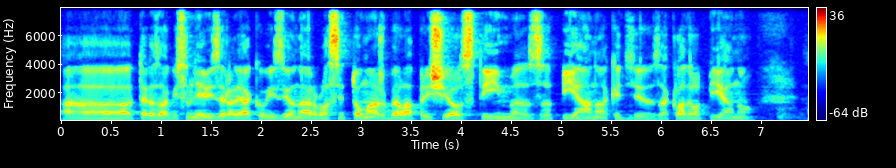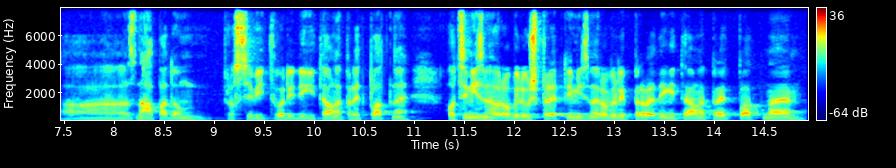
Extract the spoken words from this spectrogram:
a teraz, ak by som nevyzeral ako vizionár, vlastne Tomáš Bela prišiel s tým z Piana, keď zakladal Piano, s nápadom proste vytvoriť digitálne predplatné. Hoci my sme ho robili už predtým, my sme robili prvé digitálne predplatné,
